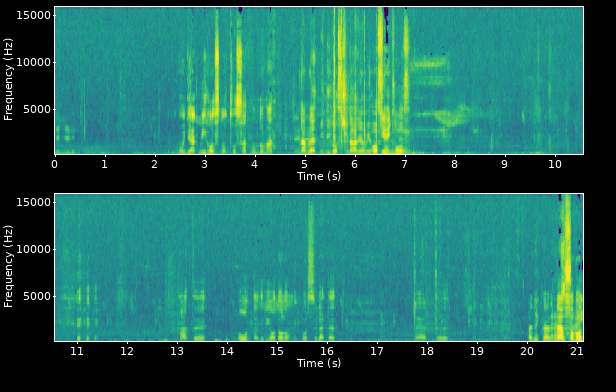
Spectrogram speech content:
Gyönyörű. Mondják, mi hasznot hoz. Hát mondom, hát nem lehet mindig azt csinálni, ami hasznot Gyönyörű. hoz. Hát ö, volt nagy riadalom, mikor született, mert ö, pedig nem szabad,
